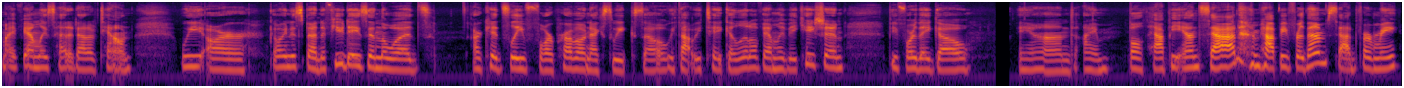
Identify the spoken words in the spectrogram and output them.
My family's headed out of town. We are going to spend a few days in the woods our kids leave for Provo next week, so we thought we'd take a little family vacation before they go. And I'm both happy and sad. I'm happy for them, sad for me.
